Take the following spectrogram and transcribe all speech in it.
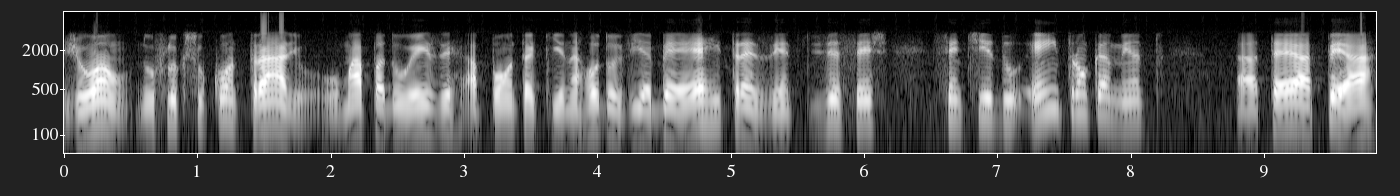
João, no fluxo contrário, o mapa do Waze aponta aqui na rodovia BR-316, sentido entroncamento até a PA,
